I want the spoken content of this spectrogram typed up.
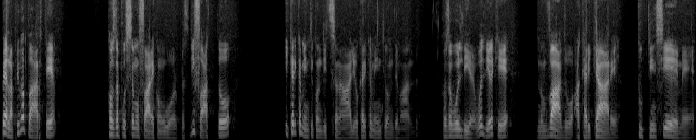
Per la prima parte, cosa possiamo fare con WordPress? Di fatto, i caricamenti condizionali o caricamenti on demand. Cosa vuol dire? Vuol dire che non vado a caricare tutti insieme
